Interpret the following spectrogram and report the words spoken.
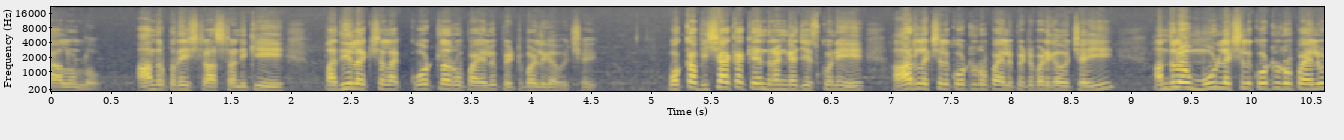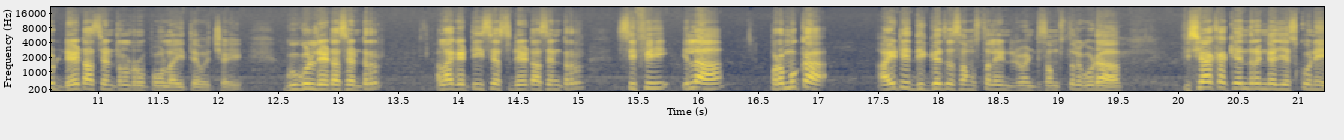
కాలంలో ఆంధ్రప్రదేశ్ రాష్ట్రానికి పది లక్షల కోట్ల రూపాయలు పెట్టుబడులుగా వచ్చాయి. ఒక్క విశాఖ కేంద్రంగా చేసుకొని ఆరు లక్షల కోట్ల రూపాయలు పెట్టుబడిగా వచ్చాయి. అందులో మూడు లక్షల కోట్ల రూపాయలు డేటా సెంటర్ల రూపంలో అయితే వచ్చాయి. గూగుల్ డేటా సెంటర్ అలాగే టీసీఎస్ డేటా సెంటర్ సిఫీ ఇలా ప్రముఖ ఐటీ దిగ్గజ సంస్థలైనటువంటి సంస్థలు కూడా విశాఖ కేంద్రంగా చేసుకొని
